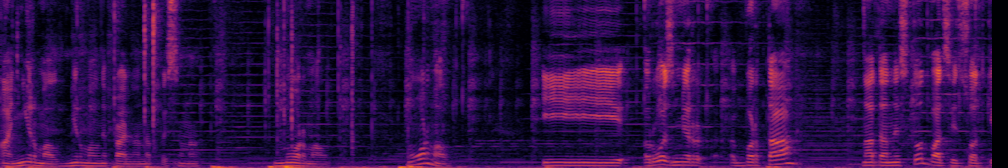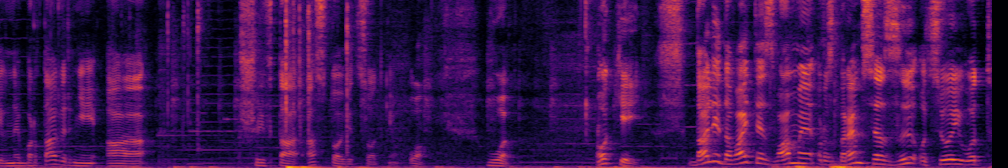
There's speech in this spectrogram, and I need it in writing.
А, нірмал. Нірмал неправильно написано. Нормал. Нормал. І розмір борта надо не 120%, не борта, верні, а шрифта, а 100%. О. Вот. Окей. Далі давайте з вами розберемося з оцією от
